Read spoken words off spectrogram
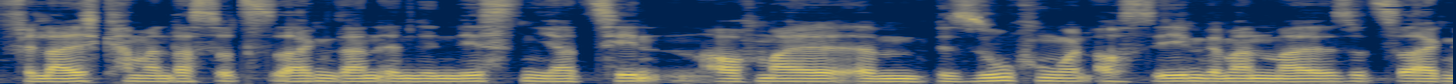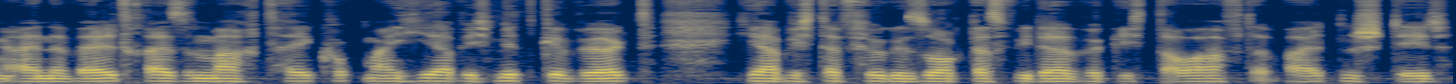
vielleicht kann man das sozusagen dann in den nächsten Jahrzehnten auch mal ähm, besuchen und auch sehen, wenn man mal sozusagen eine Weltreise macht, hey, guck mal, hier habe ich mitgewirkt, hier habe ich dafür gesorgt, dass wieder wirklich dauerhafter Wald entsteht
